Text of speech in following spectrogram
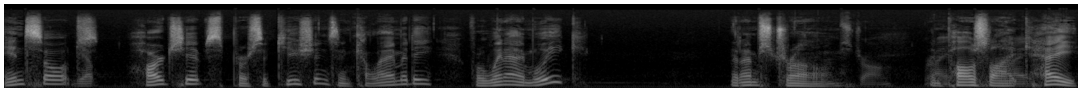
insults Yep. hardships persecutions and calamity for when i'm weak that i'm strong I'm strong. and paul's like right. hey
